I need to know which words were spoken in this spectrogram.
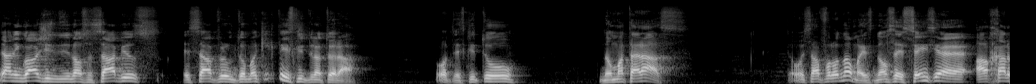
Na linguagem de nossos sábios, Esav perguntou: Mas o que, que tem escrito na Torá? Pô, está escrito: Não matarás. Então Esav falou: Não, mas nossa essência é Al-Har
